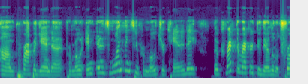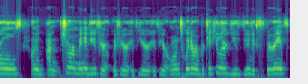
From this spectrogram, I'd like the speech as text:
Um, propaganda, promote, and, and it's one thing to promote your candidate, but correct the record through their little trolls. I mean, I'm sure many of you, if you're if you're if you're if you're on Twitter in particular, you've you've experienced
